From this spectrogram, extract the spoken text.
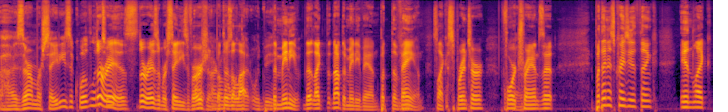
Uh, is there a Mercedes equivalent? There is, there is a Mercedes version, I but there's a lot. would be. The mini, the, like the, not the minivan, but the van. It's like a Sprinter, Ford Transit. But then it's crazy to think in like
